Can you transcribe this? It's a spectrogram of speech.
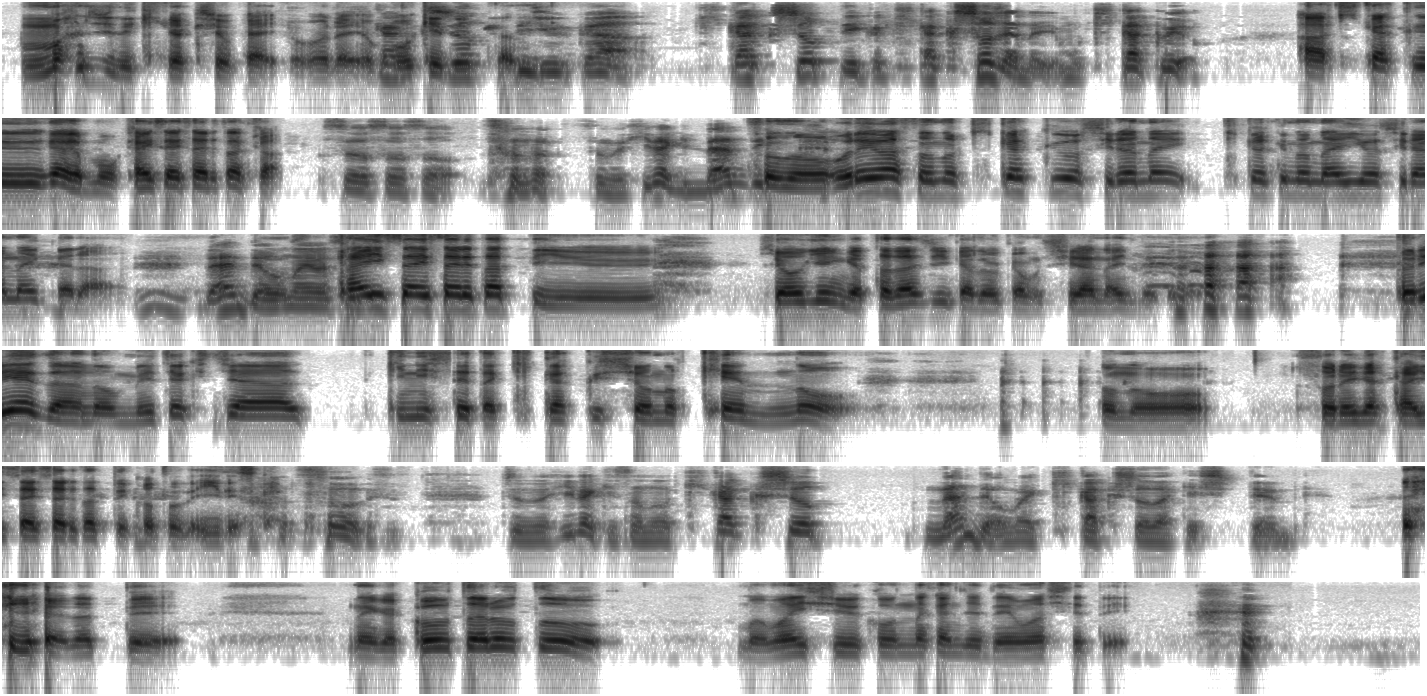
マジで企画書かいよ。俺よ、企画ボケてたんで。いうか、企画書っていうか企画書じゃないよ。もう企画よ。あ、企画がもう開催されたか。そうそうそう。その、その、ひらきなんでそ、の、俺はその企画を知らない、企画の内容を知らないから、なんでお前はそ開催されたっていう表現が正しいかどうかも知らないんだけど、とりあえずあの、めちゃくちゃ気にしてた企画書の件の、その、それが開催されたってことでいいですか？そうです。ちょっとひらき、その企画書、なんでお前企画書だけ知ってんだよ。いや、だって、なんか、孝太郎と、まあ、毎週こんな感じで電話してて、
